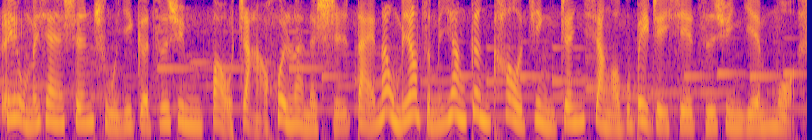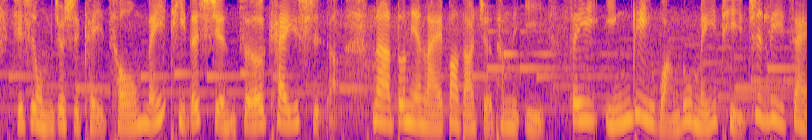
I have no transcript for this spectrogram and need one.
其实我们现在身处一个资讯爆炸、混乱的时代，那我们要怎么样更靠近真相哦，不被这些资讯淹没？其实我们就是可以从媒体的选择开始啊。那多年来，报道者他们以非盈利网络媒体致力在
